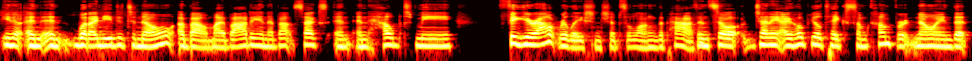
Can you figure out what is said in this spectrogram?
you know and and what I needed to know about my body and about sex and and helped me figure out relationships along the path. And so Jenny, I hope you'll take some comfort knowing that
